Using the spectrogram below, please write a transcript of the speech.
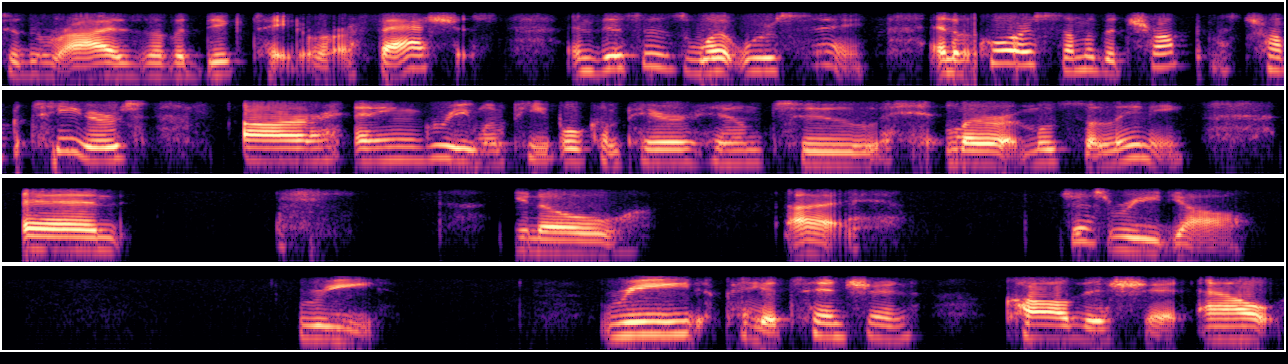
to the rise of a dictator or a fascist. And this is what we're saying. And of course, some of the Trump trumpeteers are angry when people compare him to Hitler or Mussolini. And you know, I just read y'all. Read. Read, pay attention, call this shit out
